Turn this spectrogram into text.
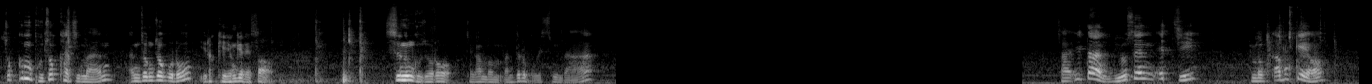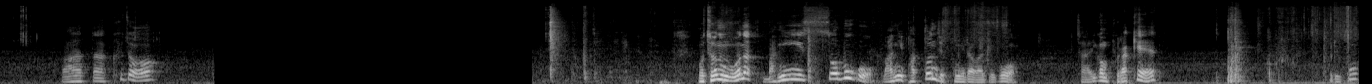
조금 부족하지만 안정적으로 이렇게 연결해서 쓰는 구조로 제가 한번 만들어 보겠습니다. 자, 일단 리오센 엣지 한번 까볼게요. 와, 딱 크죠? 뭐 저는 워낙 많이 써보고 많이 봤던 제품이라 가지고 자, 이건 브라켓 그리고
